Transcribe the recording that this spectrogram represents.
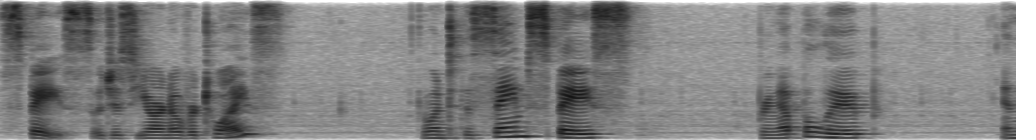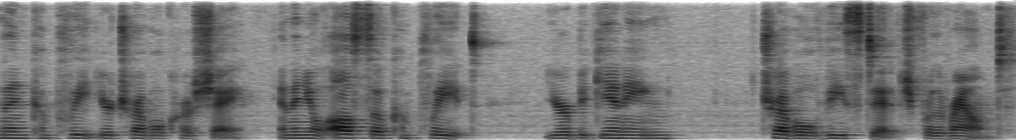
space. So just yarn over twice, go into the same space, bring up a loop, and then complete your treble crochet. And then you'll also complete your beginning treble V-stitch for the round.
